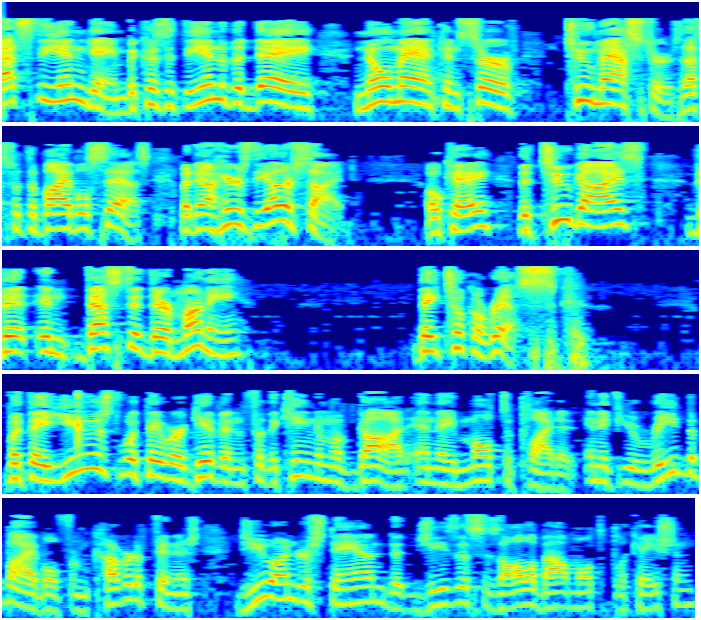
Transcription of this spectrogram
That's the end game because at the end of the day, no man can serve two masters. That's what the Bible says. But now here's the other side. Okay? The two guys that invested their money, they took a risk. But they used what they were given for the kingdom of God and they multiplied it. And if you read the Bible from cover to finish, do you understand that Jesus is all about multiplication?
